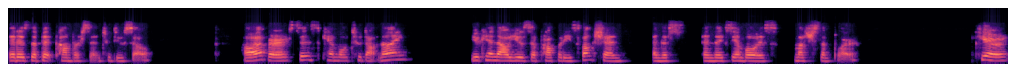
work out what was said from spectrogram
it is a bit cumbersome to do so. However, since Camel 2.9, you can now use the properties function and this and the example is much simpler. Here,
